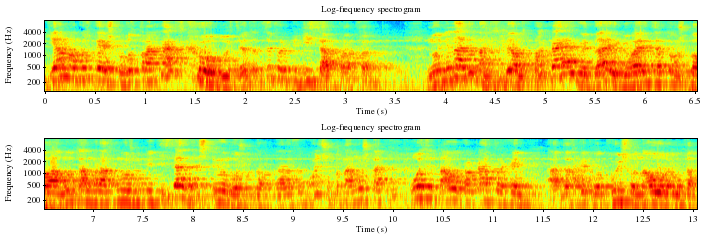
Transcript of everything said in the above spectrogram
Я могу сказать, что в Астраханской области эта цифра 50%. Но не надо нам себя успокаивать, да, и говорить о том, что, а, ну там раз можно 50, значит мы можем там в два раза больше, потому что после того, как Астрахань, а, так сказать, вот вышла на уровень там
